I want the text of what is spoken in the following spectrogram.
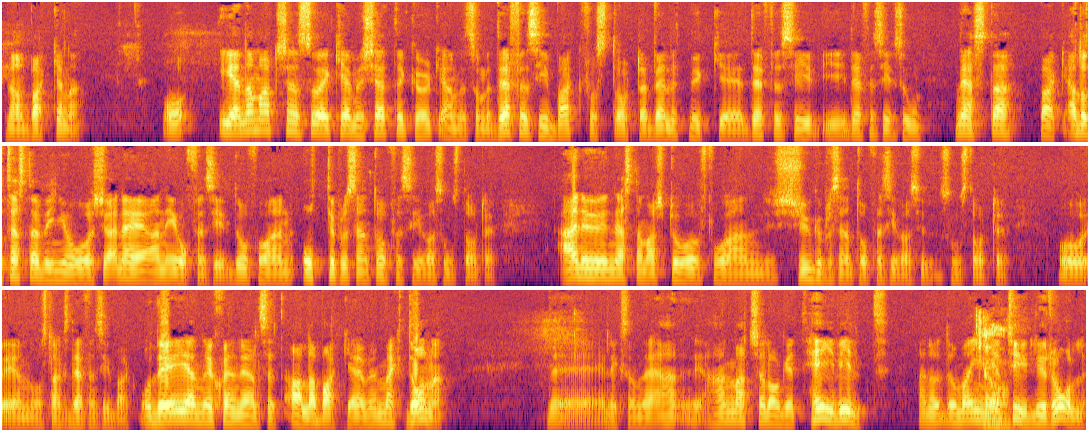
bland backarna. Och ena matchen så är Kevin Shattenkirk använd som en defensiv back, får starta väldigt mycket defensiv, i defensiv zon. Nästa back, ja då testar Vigneault och kör, nej han är offensiv, då får han 80% offensiva zonstarter. Ja, nu nästa match då får han 20% offensiva zonstarter och är någon slags defensiv back. Och det gäller generellt sett alla backar, även McDonough. Liksom, han, han matchar laget hej vilt. Han, de har ingen ja. tydlig roll,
